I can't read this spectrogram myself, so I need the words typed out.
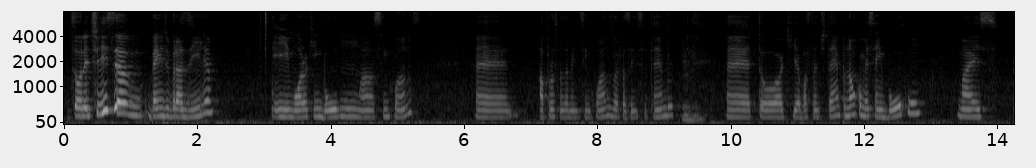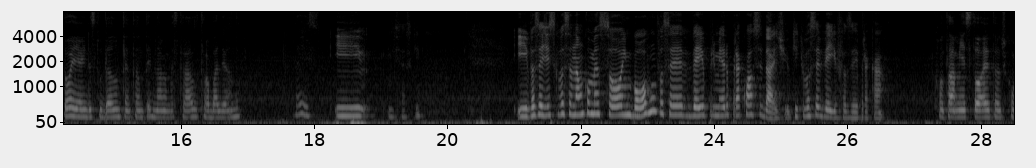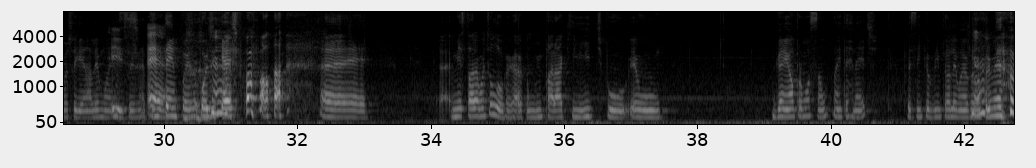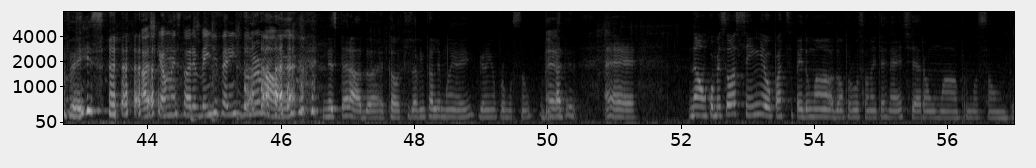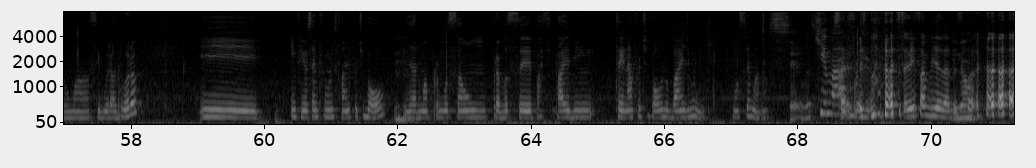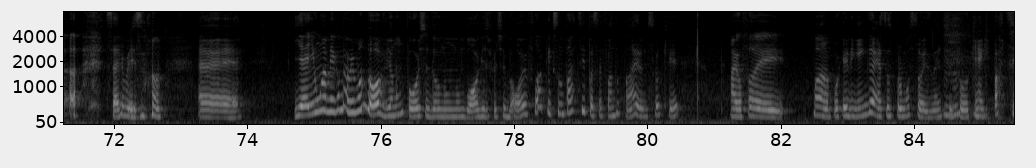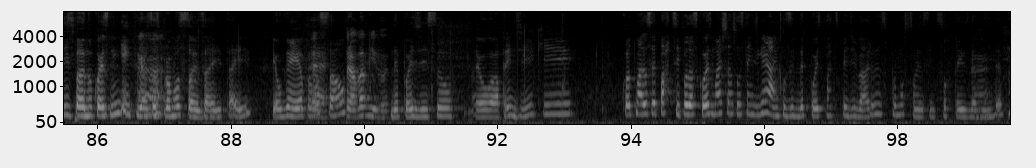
sou Letícia, venho de Brasília e moro aqui em Burro há cinco anos. É, aproximadamente cinco anos, vai fazer em setembro. Estou uhum. é, aqui há bastante tempo. Não comecei em Burro, mas Estou aí ainda estudando, tentando terminar meu mestrado, trabalhando. É isso. E. E você disse que você não começou em Borrom, você veio primeiro para qual cidade? O que, que você veio fazer para cá? Contar a minha história, então, de como eu cheguei na Alemanha. Isso. Assim, né? Tem é. tempo aí no podcast para falar. É... Minha história é muito louca, cara. Quando vim parar aqui, tipo, eu ganhei uma promoção na internet. Foi assim que eu vim para a Alemanha pela primeira vez. Acho que é uma história bem diferente do normal, né? Inesperado. É. Então, se quiser vir para a Alemanha aí, ganha uma promoção. Brincadeira. É. É, não, começou assim, eu participei de uma, de uma promoção na internet, era uma promoção de uma seguradora. E, enfim, eu sempre fui muito fã de futebol. Uhum. E era uma promoção para você participar e vir treinar futebol no Bayern de Munique uma semana. Sério mesmo? Que massa! Sério mesmo. Você nem sabia, né, da história. Sério mesmo. É... E aí um amigo meu me mandou, viu num post, num, num blog de futebol, e falou, ah, por que você não participa? Você é fã do Bayern, não sei o quê. Aí eu falei, mano, porque ninguém ganha essas promoções, né? Tipo, uhum. quem é que participa? Eu não conheço ninguém que ganha essas promoções. Aí tá aí, eu ganhei a promoção. É, prova viva. Depois disso, eu aprendi que quanto mais você participa das coisas, mais chance você tem de ganhar. Inclusive, depois participei de várias promoções, assim, de sorteios da é. vida.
